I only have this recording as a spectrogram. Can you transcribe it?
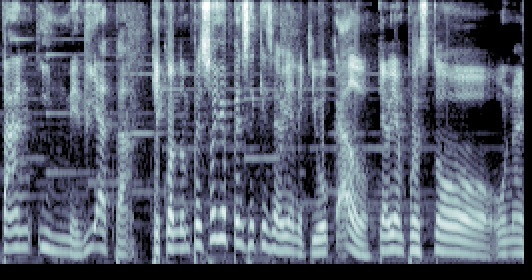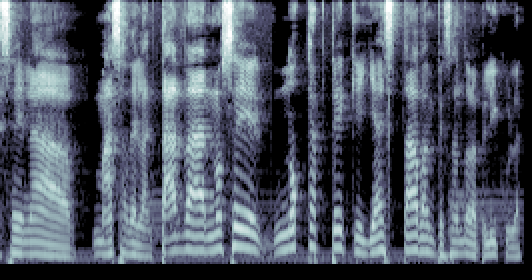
tan inmediata, que cuando empezó yo pensé que se habían equivocado, que habían puesto una escena más adelantada, no sé, no capté que ya estaba empezando la película.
